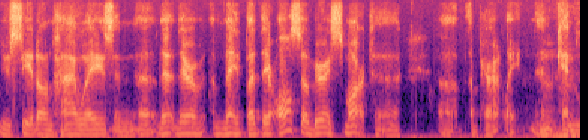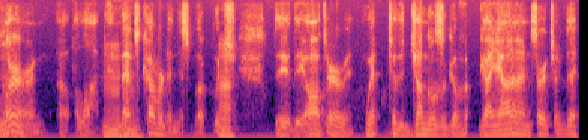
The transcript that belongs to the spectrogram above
You see it on highways, and uh, they're, they're amazing. But they're also very smart, uh, uh, apparently, and can learn a, lot. And that's covered in this book, which Ah. the the author went to the jungles of Guyana in search of the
